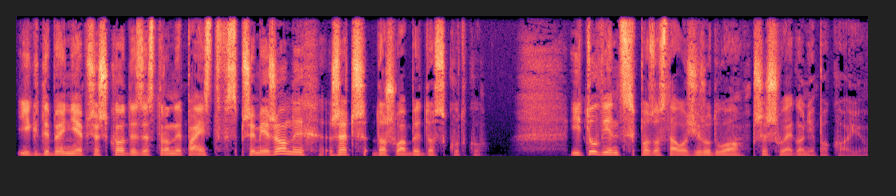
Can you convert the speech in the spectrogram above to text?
i gdyby nie przeszkody ze strony państw sprzymierzonych, rzecz doszłaby do skutku. I tu więc pozostało źródło przyszłego niepokoju.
